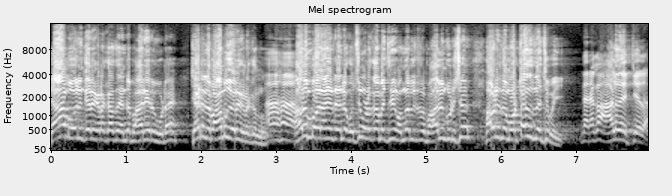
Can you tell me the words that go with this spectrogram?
ഞാൻ പോലും കയറി കിടക്കാത്ത എന്റെ ഭാര്യയുടെ കൂടെ ചേട്ടന്റെ പാമ്പ് കയറി കിടക്കുന്നു. അതും പോലായിട്ട് എന്റെ കൊച്ചിന് കൊടുക്കാൻ പറ്റി ഒന്നര ലിറ്റർ പാലും കുടിച്ച് അവിടെ നിന്ന് മുട്ട തിന്നു പോയി. നിനക്ക് ആൾ തെറ്റിയതാ.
